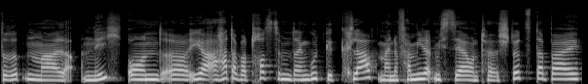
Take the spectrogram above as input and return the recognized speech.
dritten Mal nicht. Und äh, ja, hat aber trotzdem dann gut geklappt. Meine Familie hat mich sehr unterstützt dabei.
